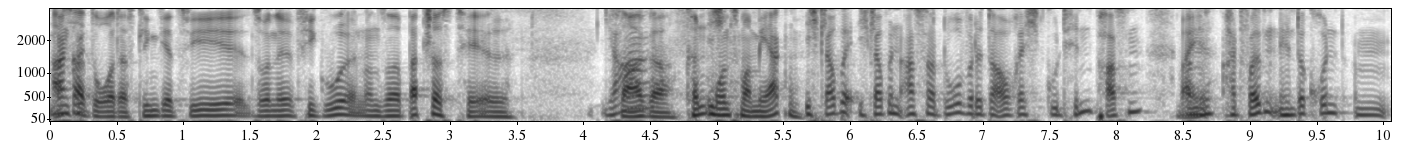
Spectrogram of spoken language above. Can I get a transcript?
Assador, das klingt jetzt wie so eine Figur in unserer Butcher's Tale Ja, Saga. Könnten wir ich- uns mal merken. Ich glaube, ich glaube, ein Assador würde da auch recht gut hinpassen. Weil? Ähm, hat folgenden Hintergrund. Ähm,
